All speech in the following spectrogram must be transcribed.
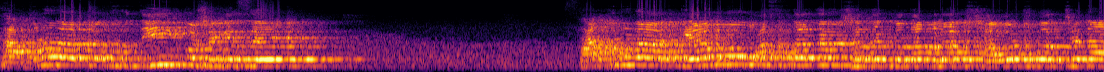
ছাত্ররা চতুর্দিক বসে গেছে ছাত্ররা কেউ ওস্তাদের সাথে কথা বলার সাহস পাচ্ছে না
